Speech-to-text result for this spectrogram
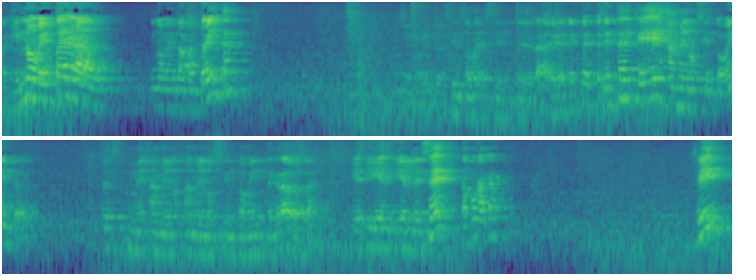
Aquí 90 grados. ¿Y 90 más 30? 120, ¿verdad? Este, este- este es el que es a menos 120, ¿verdad? Este es a, menos, a menos 120 grados, ¿verdad? Y, y el, y el de C está por acá. ¿Sí?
